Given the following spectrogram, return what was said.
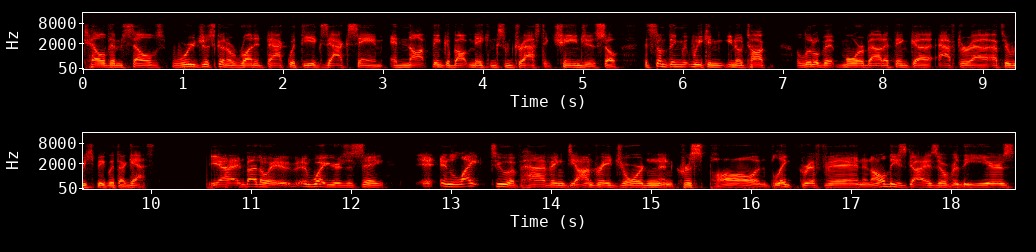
tell themselves we're just going to run it back with the exact same and not think about making some drastic changes? So it's something that we can you know talk a little bit more about. I think uh, after uh, after we speak with our guest. Yeah, and by the way, what you're just saying, in light too of having DeAndre Jordan and Chris Paul and Blake Griffin and all these guys over the years,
